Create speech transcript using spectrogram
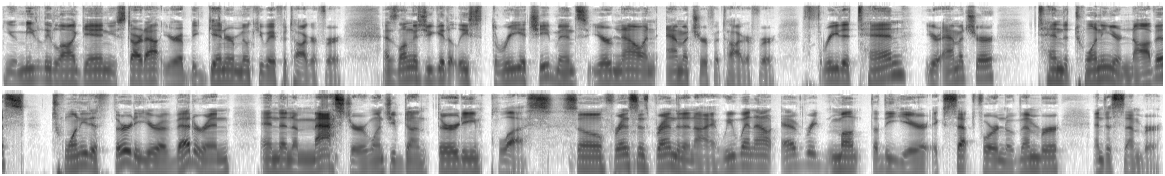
You immediately log in, you start out, you're a beginner Milky Way photographer. As long as you get at least three achievements, you're now an amateur photographer. Three to 10, you're amateur. 10 to 20, you're novice. 20 to 30, you're a veteran. And then a master once you've done 30 plus. So, for instance, Brendan and I, we went out every month of the year except for November and December.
